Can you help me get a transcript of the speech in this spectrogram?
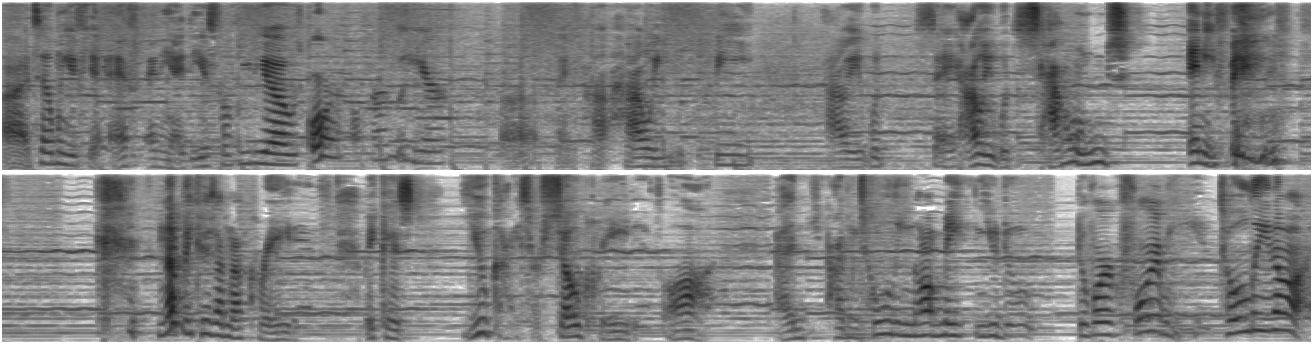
Uh, tell me if you have any ideas for videos or over here uh, like how, how he would be, how he would say, how he would sound, anything. not because I'm not creative, because you guys are so creative. Ah, and I'm totally not making you do the work for me. Totally not.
